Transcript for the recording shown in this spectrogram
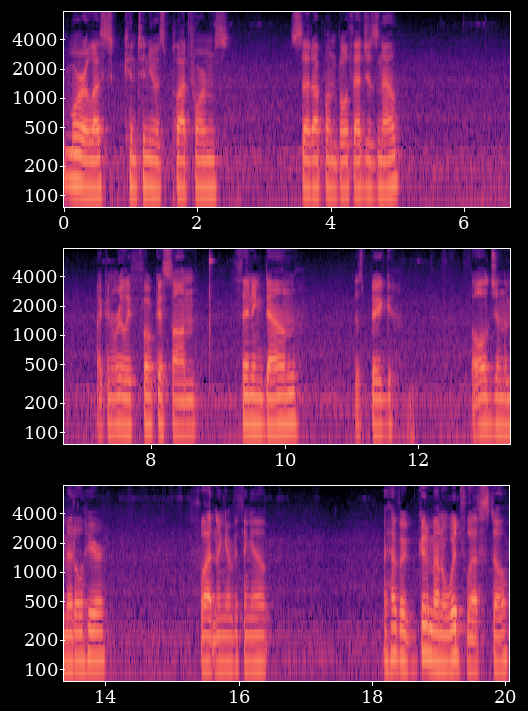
more or less continuous platforms set up on both edges now. I can really focus on thinning down this big bulge in the middle here, flattening everything out. I have a good amount of width left still.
